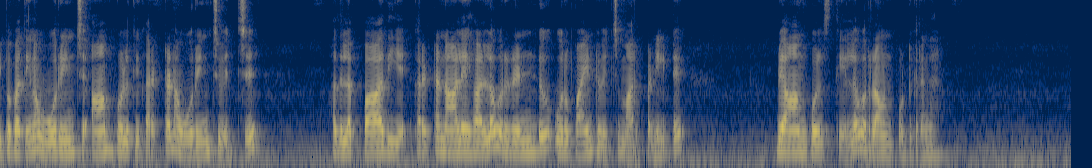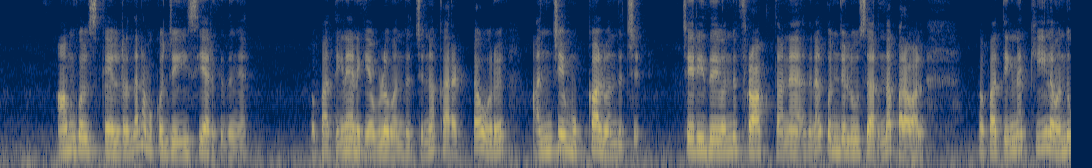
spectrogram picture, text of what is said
இப்போ பார்த்திங்கன்னா ஒரு இன்ச்சு ஆம்ஹோலுக்கு கரெக்டாக நான் ஒரு இன்ச்சு வச்சு அதில் பாதியை கரெக்டாக நாலே காலில் ஒரு ரெண்டு ஒரு பாயிண்ட் வச்சு மார்க் பண்ணிக்கிட்டு அப்படியே ஆம்கோல் ஸ்கேலில் ஒரு ரவுண்ட் போட்டுக்கிறேங்க. ஆம்கோல் ஸ்கேல் இருந்தால் நமக்கு கொஞ்சம் ஈஸியாக இருக்குதுங்க. இப்போ பார்த்திங்கன்னா எனக்கு எவ்வளோ வந்துச்சுன்னா கரெக்டாக ஒரு அஞ்சே முக்கால் வந்துச்சு. சரி இது வந்து ஃப்ராக் தானே அதனால் கொஞ்சம் லூஸாக இருந்தால் பரவாயில்ல. இப்போ பார்த்திங்கன்னா கீழே வந்து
